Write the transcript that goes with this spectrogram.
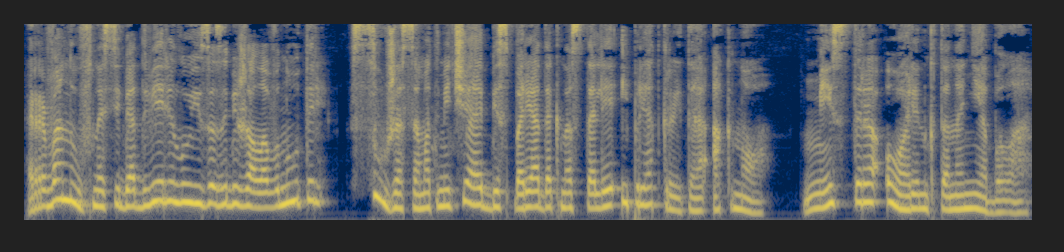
Рванув на себя дверь, Луиза забежала внутрь, с ужасом отмечая беспорядок на столе и приоткрытое окно. Мистера Орингтона не было.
